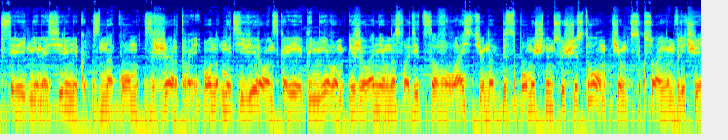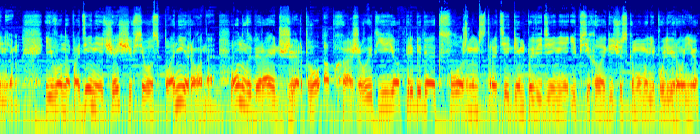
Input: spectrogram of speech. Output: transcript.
Средний насильник знаком с жертвой. Он мотивирован скорее гневом и желанием насладиться властью над беспомощным существом, чем сексуальным влечением. Его нападение чаще всего спланировано. Он выбирает жертву, обхаживает ее, прибегая к сложным стратегиям поведения и психологическому манипулированию.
